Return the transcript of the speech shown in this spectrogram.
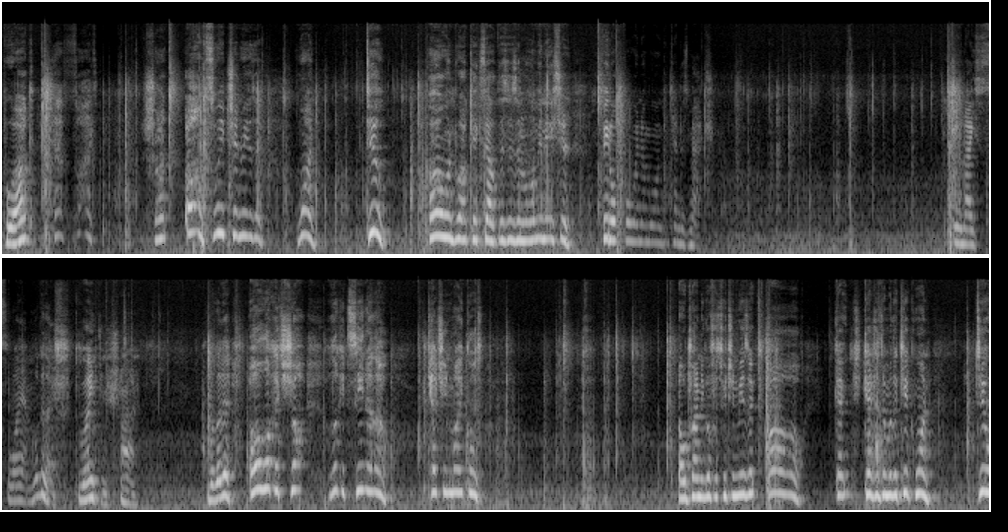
Brock, F5. Shot. Oh, sweet chin music. One, two. Oh, and Brock kicks out. This is an elimination. Fatal four-way number one contenders match. Oh, nice slam. Look at the strength in Shawn. Look at that. Oh, look at Shawn. Look at Cena, though. Catching Michaels. Oh, trying to go for sweet chin music. Oh, catches him with a kick. One, two,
